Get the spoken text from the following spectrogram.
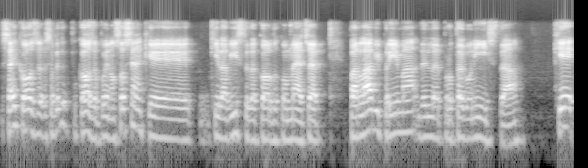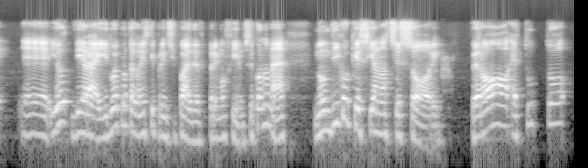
sai cosa? Sapete cosa? Poi non so se anche chi l'ha visto è d'accordo con me. Cioè, parlavi prima del protagonista, che eh, io direi i due protagonisti principali del primo film, secondo me, non dico che siano accessori, però è tutto,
